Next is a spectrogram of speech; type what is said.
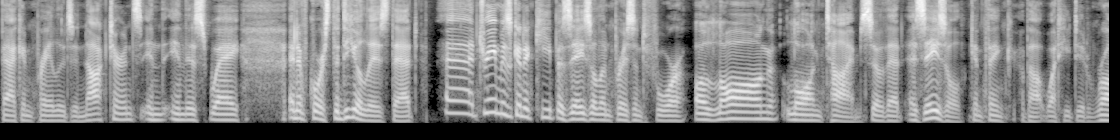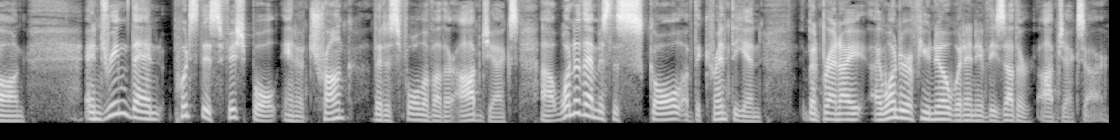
back in Preludes and Nocturnes in in this way. And of course, the deal is that eh, Dream is going to keep Azazel imprisoned for a long, long time so that Azazel can think about what he did wrong. And Dream then puts this fishbowl in a trunk that is full of other objects. Uh, one of them is the skull of the Corinthian. But, Brent, I, I wonder if you know what any of these other objects are.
